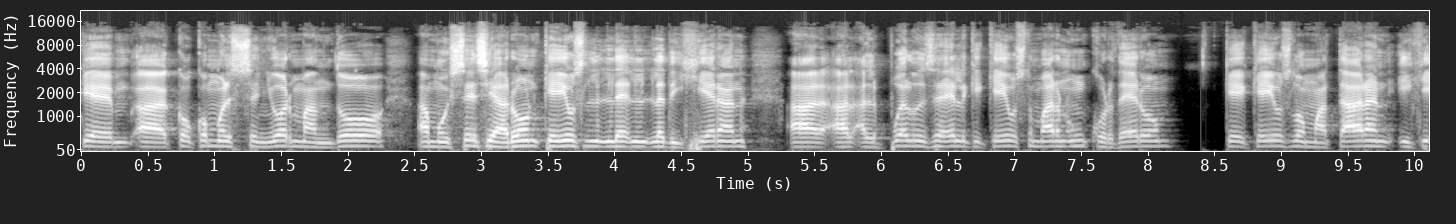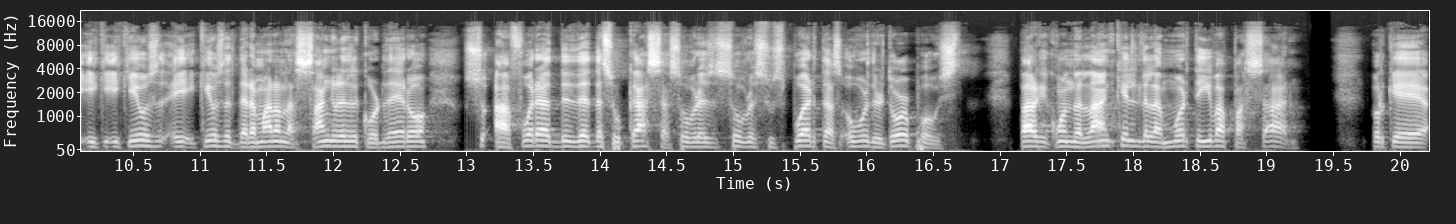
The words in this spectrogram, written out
que ah, co- como el Señor mandó a Moisés y a Aarón que ellos le, le dijeran a- al- al pueblo de Israel que, que ellos tomaran un cordero, que, que ellos lo mataran y que, y y que ellos, eh, que ellos derramaran la sangre del cordero afuera de, de- de su casa, sobre, sobre sus puertas, over their doorpost, para que cuando el ángel de la muerte iba a pasar, porque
